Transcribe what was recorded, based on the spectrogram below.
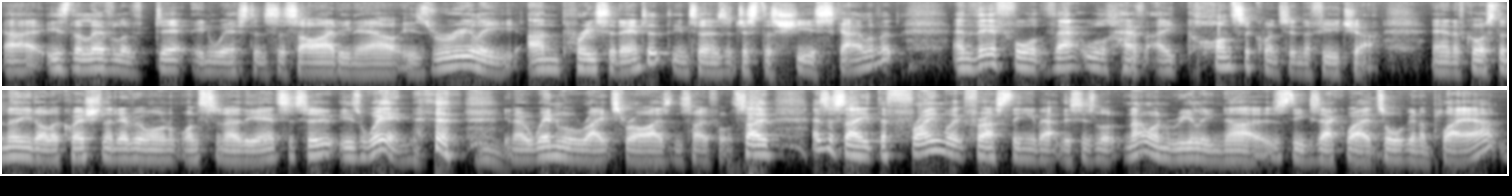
uh, is the level of debt in Western society now is really unprecedented in terms of just the sheer scale of it. And therefore, that will have a consequence in the future. And of course, the million dollar question that everyone wants to know the answer to is when? you know, when will rates rise and so forth. So, as I say, the framework for us thinking about this is look, no one really knows the exact way it's all going to play out,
